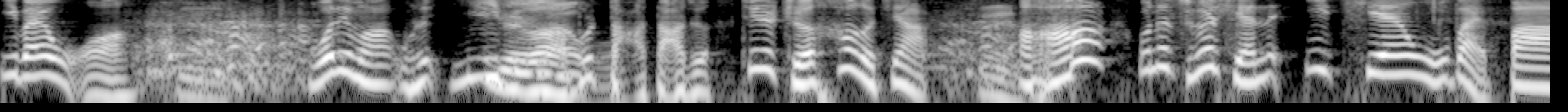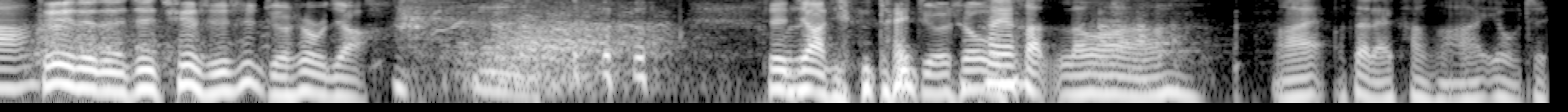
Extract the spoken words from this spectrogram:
一百五。”我的妈！我说一一折折150不是打打折，这是折后价对啊！我那折钱的，一千五百八，对对对，这确实是折售价，嗯这价钱太折寿。太狠了吧！哎，再来看看，哎呦，这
